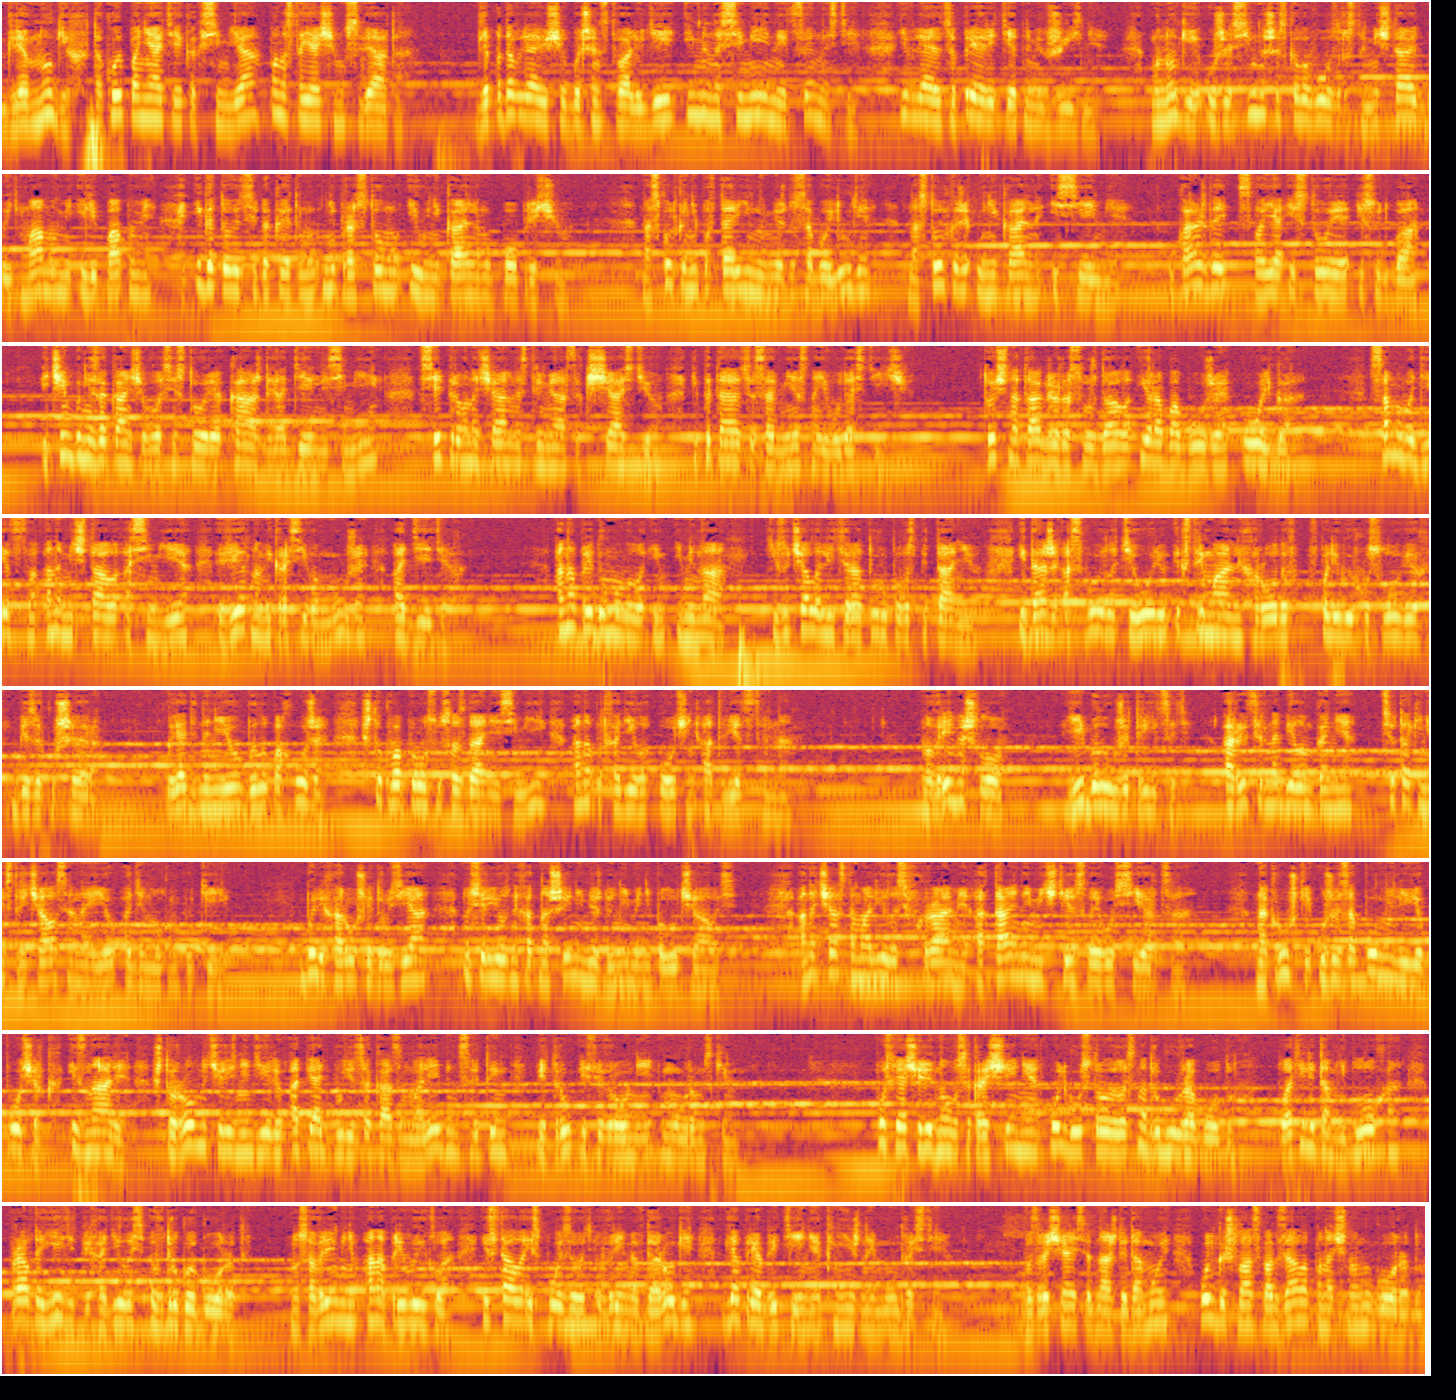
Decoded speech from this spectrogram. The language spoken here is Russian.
Для многих такое понятие, как семья, по-настоящему свято. Для подавляющего большинства людей именно семейные ценности являются приоритетными в жизни. Многие уже с юношеского возраста мечтают быть мамами или папами и готовят себя к этому непростому и уникальному поприщу. Насколько неповторимы между собой люди, настолько же уникальны и семьи. У каждой своя история и судьба – и чем бы ни заканчивалась история каждой отдельной семьи, все первоначально стремятся к счастью и пытаются совместно его достичь. Точно так же рассуждала и раба Божия Ольга. С самого детства она мечтала о семье, верном и красивом муже, о детях. Она придумывала им имена, изучала литературу по воспитанию и даже освоила теорию экстремальных родов в полевых условиях без акушера. Глядя на нее, было похоже, что к вопросу создания семьи она подходила очень ответственно. Но время шло. Ей было уже 30, а рыцарь на белом коне все так и не встречался на ее одиноком пути. Были хорошие друзья, но серьезных отношений между ними не получалось. Она часто молилась в храме о тайной мечте своего сердца – на кружке уже запомнили ее почерк и знали, что ровно через неделю опять будет заказан молебен святым Петру и Февронии Муромским. После очередного сокращения Ольга устроилась на другую работу. Платили там неплохо, правда ездить приходилось в другой город. Но со временем она привыкла и стала использовать время в дороге для приобретения книжной мудрости. Возвращаясь однажды домой, Ольга шла с вокзала по ночному городу.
